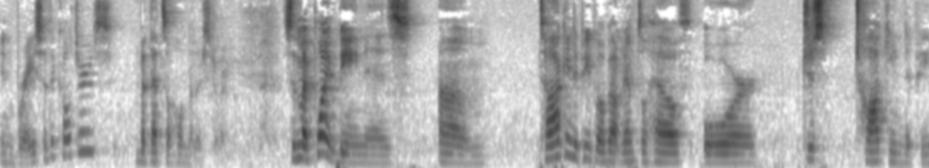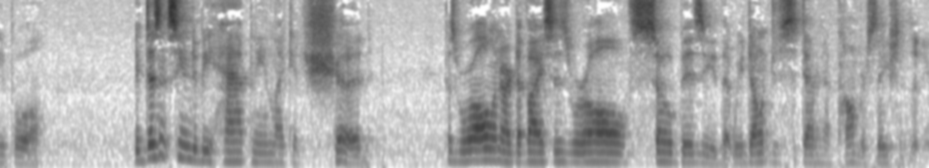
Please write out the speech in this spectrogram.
embrace other cultures. But that's a whole nother story. So my point being is, um, talking to people about mental health or just talking to people, it doesn't seem to be happening like it should. Because we're all in our devices, we're all so busy that we don't just sit down and have conversations anymore.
